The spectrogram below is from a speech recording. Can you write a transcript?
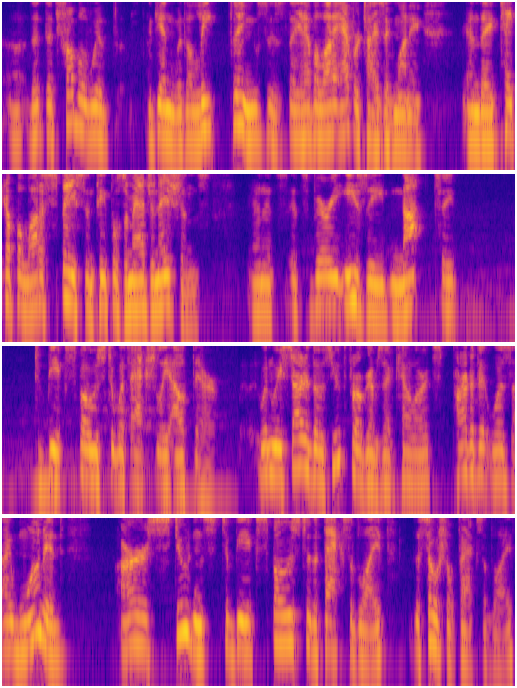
Uh, the, the trouble with, again, with elite things is they have a lot of advertising money and they take up a lot of space in people's imaginations. And it's, it's very easy not to, to be exposed to what's actually out there. When we started those youth programs at CalArts, part of it was I wanted our students to be exposed to the facts of life, the social facts of life,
